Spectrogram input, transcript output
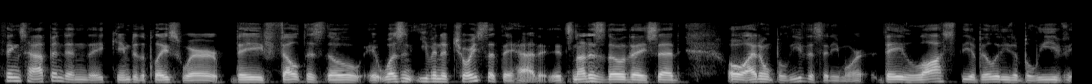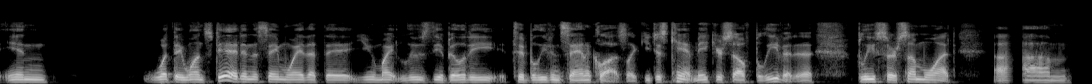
things happened and they came to the place where they felt as though it wasn't even a choice that they had. It's not as though they said, Oh, I don't believe this anymore. They lost the ability to believe in what they once did in the same way that they you might lose the ability to believe in Santa Claus. Like you just can't make yourself believe it. Uh, beliefs are somewhat uh, um,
